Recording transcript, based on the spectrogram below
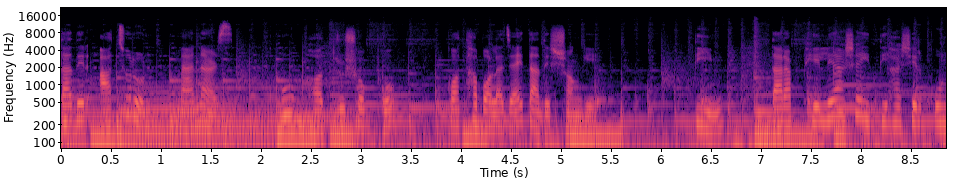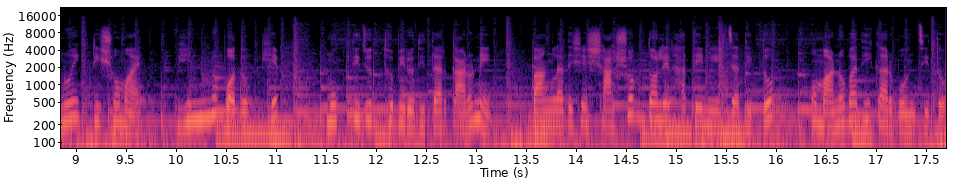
তাদের আচরণ ম্যানার্স খুব ভদ্রসভ্য কথা বলা যায় তাদের সঙ্গে। তিন, তারা ফেলে আসা ইতিহাসের কোনো একটি সময় ভিন্ন পদক্ষেপ, মুক্তিযুদ্ধ বিরোধিতার কারণে বাংলাদেশের শাসক দলের হাতে নির্যাতিত ও মানবাধিকার বঞ্চিত।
